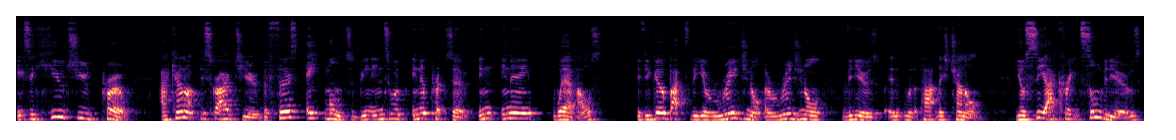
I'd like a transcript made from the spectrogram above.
It's a huge, huge pro. I cannot describe to you the first eight months of being into a, in a prep server, in, in a warehouse. If you go back to the original, original videos in, with a part of this channel, you'll see I created some videos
